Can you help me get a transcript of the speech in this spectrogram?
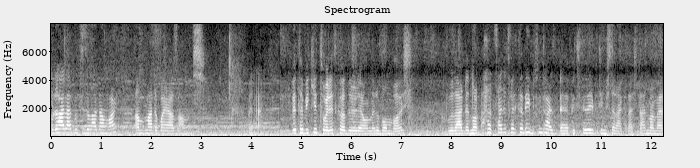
Burada hala bu pizzalardan var. Ama bunlar da bayağı azalmış. Böyle. Ve tabii ki tuvalet kağıdı reyonları bomboş. Buralarda norm- ha, sadece tuvalet kağıdı değil bütün tarz e, peçeteleri bitirmişler arkadaşlar. Normal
